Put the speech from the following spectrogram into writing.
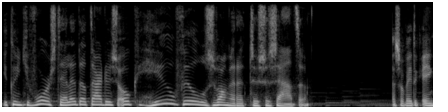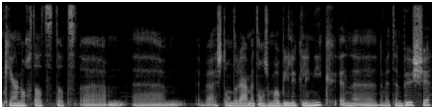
Je kunt je voorstellen dat daar dus ook heel veel zwangeren tussen zaten. Zo weet ik één keer nog dat, dat uh, wij stonden daar met onze mobiele kliniek en, uh, met een busje.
